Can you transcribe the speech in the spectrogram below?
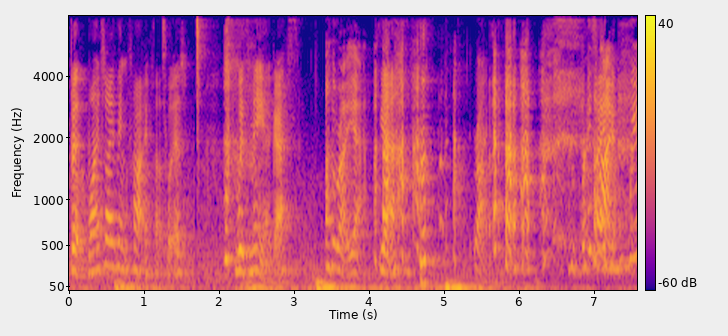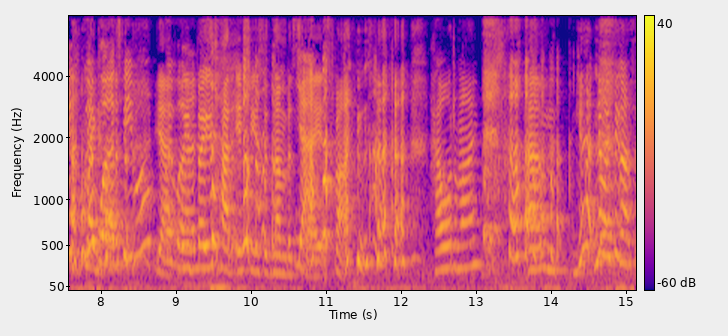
But why did I think five? That's weird. With me, I guess. Oh right, yeah. Yeah. right. Right. It's fine. We're, Oh we're words people. Yeah, we're we've both had issues with numbers Yeah. today. It's fine. How old am I? Um, yeah, no, I think that's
